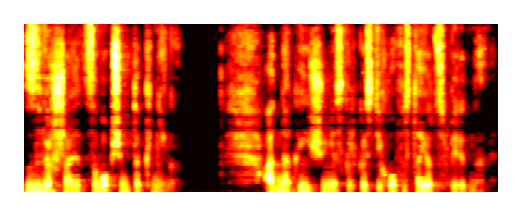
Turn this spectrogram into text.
завершается, в общем-то, книга. Однако еще несколько стихов остается перед нами.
